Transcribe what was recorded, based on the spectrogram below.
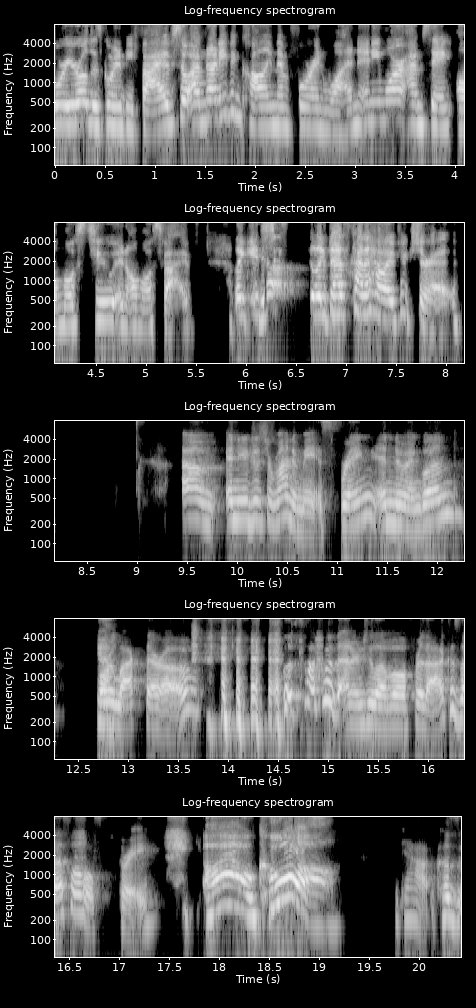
4-year-old is going to be 5 so I'm not even calling them 4 and 1 anymore I'm saying almost 2 and almost 5 like it's Yeah. just, like that's kind of how I picture it um and you just reminded me spring in new england Yeah. or lack thereof. Let's talk about the energy level for that because that's level three. Oh cool. Yeah because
